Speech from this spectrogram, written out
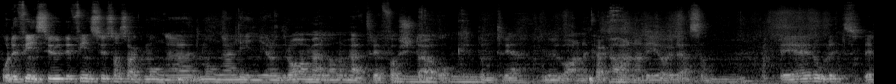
Och det finns ju, det finns ju som sagt många, många linjer att dra mellan de här tre första och de tre nuvarande karaktärerna. Det gör ju det. Så. Det är roligt. Det,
